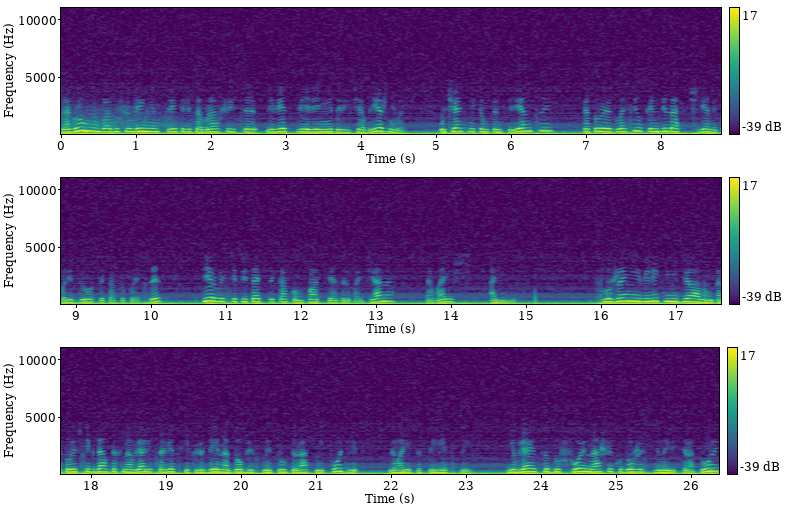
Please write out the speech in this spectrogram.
С огромным воодушевлением встретили собравшиеся приветствие Леонида Ильича Брежнева участникам конференции, которая гласил кандидат в члены Политбюро ЦК КПСС, первый секретарь ЦК Компартии Азербайджана, товарищ Алиев. Служение великим идеалам, которые всегда вдохновляли советских людей на доблестный труд и ратный подвиг, говорится в приветствии, является душой нашей художественной литературы,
